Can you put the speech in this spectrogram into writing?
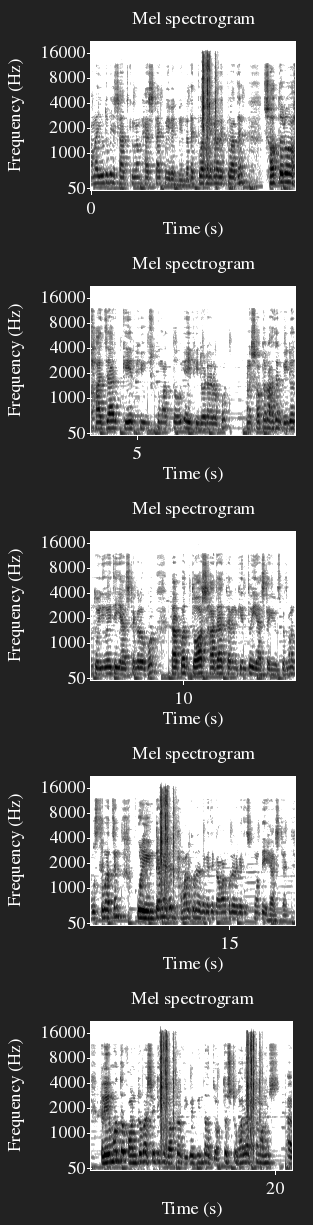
আমরা ইউটিউবে সার্চ করলাম হ্যাশট্যাগ বিবেক বিন্দা দেখতে পাচ্ছেন, এখানে দেখতে পাচ্ছেন, সতেরো হাজার কে ভিউ শুধুমাত্র এই ভিডিওটার ওপর। মানে সতেরো হাজার ভিডিও তৈরি হয়েছে এই হ্যাশট্যাগের ওপর। তারপর দশ হাজার চ্যানেল কিন্তু এই হ্যাশট্যাগ ইউজ করছে। মানে বুঝতে পারছেন, পুরো ইন্টারনেটে ধামাল করে রেখেছে, কামাল করে রেখেছে শুধুমাত্র এই হ্যাশট্যাগ তাহলে এর মধ্যে কন্ট্রোভার্সিটি কি ডক্টর বিবেক বিন্দা যথেষ্ট ভালো একটা মানুষ, আর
